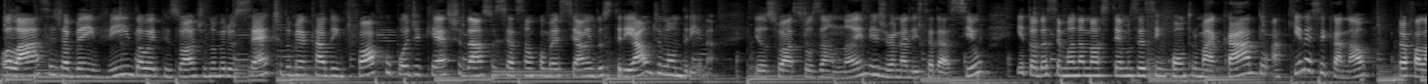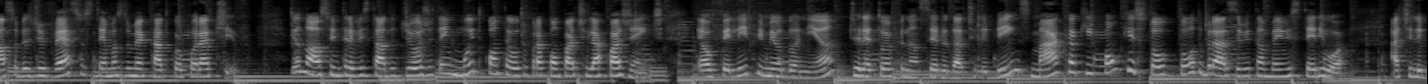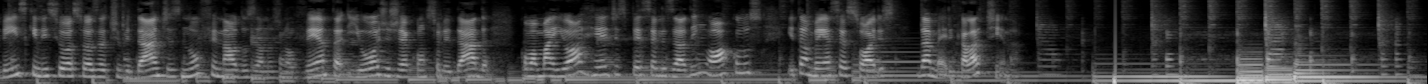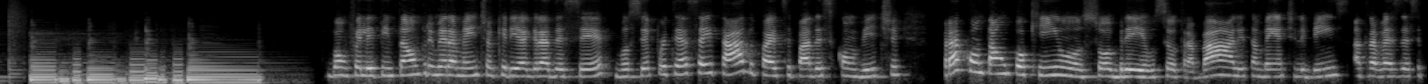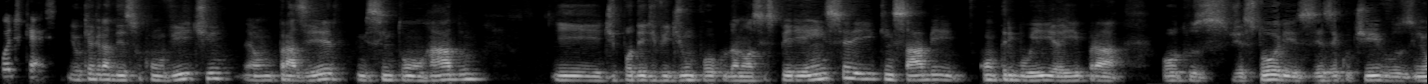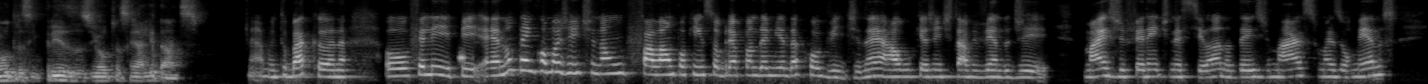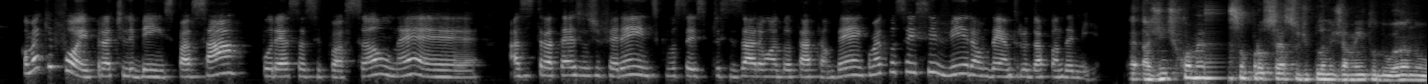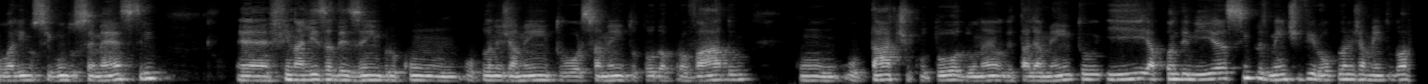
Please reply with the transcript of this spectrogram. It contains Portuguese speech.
Olá, seja bem-vindo ao episódio número 7 do Mercado em Foco, podcast da Associação Comercial Industrial de Londrina. Eu sou a Suzana Naime, jornalista da CIL, e toda semana nós temos esse encontro marcado aqui nesse canal para falar sobre diversos temas do mercado corporativo. E o nosso entrevistado de hoje tem muito conteúdo para compartilhar com a gente. É o Felipe Meldonian, diretor financeiro da Chili Beans, marca que conquistou todo o Brasil e também o exterior. A Chili Beans, que iniciou as suas atividades no final dos anos 90 e hoje já é consolidada como a maior rede especializada em óculos e também acessórios da América Latina. Bom, Felipe, então, primeiramente eu queria agradecer você por ter aceitado participar desse convite para contar um pouquinho sobre o seu trabalho e também a Chili Beans através desse podcast. Eu que agradeço o convite, é um prazer, me sinto honrado e de poder dividir um pouco da nossa experiência e quem sabe contribuir aí para outros gestores, executivos em outras empresas, em outras realidades. Ah, muito bacana. Ô, Felipe, é, não tem como a gente não falar um pouquinho sobre a pandemia da Covid, né? Algo que a gente está vivendo de mais diferente nesse ano, desde março, mais ou menos. Como é que foi para a Chili Beans passar por essa situação, né? É, as estratégias diferentes que vocês precisaram adotar também, como é que vocês se viram dentro da pandemia? É, a gente começa o processo de planejamento do ano ali no segundo semestre, é, finaliza dezembro com o planejamento, o orçamento todo aprovado, com o tático todo, né, o detalhamento, e a pandemia simplesmente virou o planejamento do aviso.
